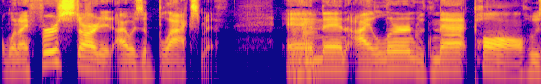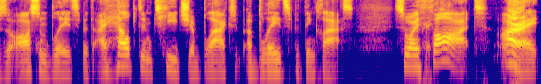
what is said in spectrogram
when I first started, I was a blacksmith. And mm-hmm. then I learned with Matt Paul, who's an awesome bladesmith. I helped him teach a black a bladesmithing class. So I right. thought, all right,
